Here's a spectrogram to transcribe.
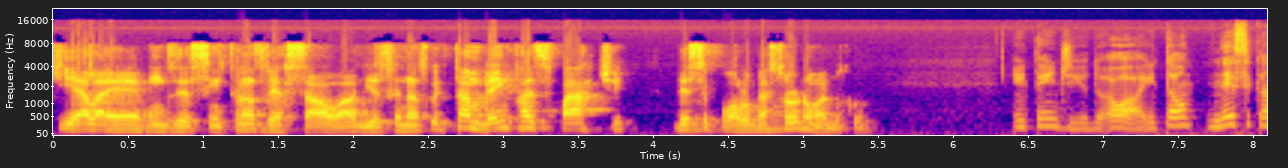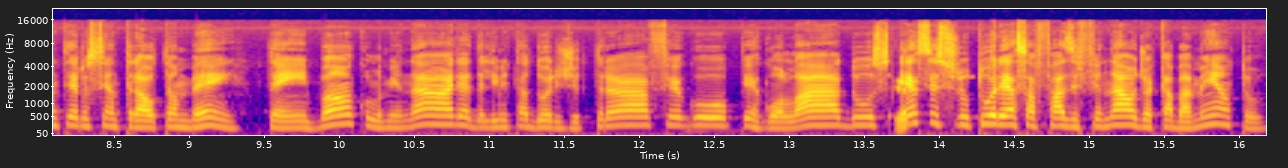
que ela é, vamos dizer assim, transversal à Anísio Fernandes Coelho, também faz parte desse polo gastronômico. Entendido. Ó, então, nesse canteiro central também tem banco, luminária, delimitadores de tráfego, pergolados. É. Essa estrutura é essa fase final de acabamento?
